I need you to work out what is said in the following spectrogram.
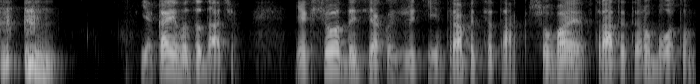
Яка його задача? Якщо десь якось в житті трапиться так, що ви втратите роботу,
